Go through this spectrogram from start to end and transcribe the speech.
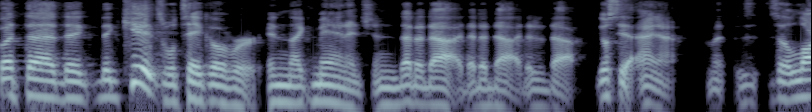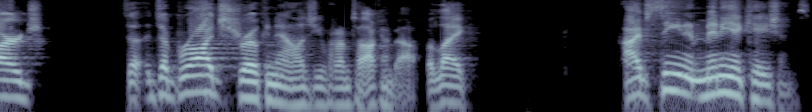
but the the the kids will take over and like manage and da da da da da da da da. You'll see that. I know it's a large, it's a, it's a broad stroke analogy of what I'm talking about. But like, I've seen in many occasions,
